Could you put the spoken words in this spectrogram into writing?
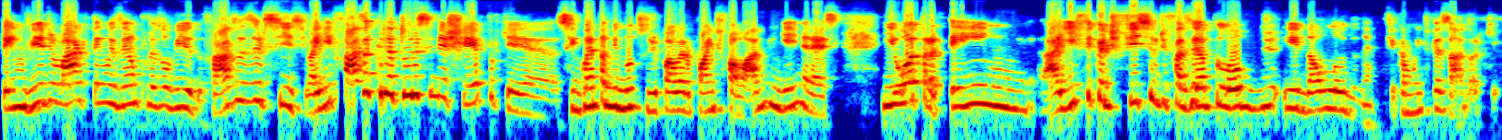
Tem um vídeo lá que tem um exemplo resolvido, faz o exercício, aí faz a criatura se mexer, porque 50 minutos de PowerPoint falado ninguém merece. E outra, tem. Aí fica difícil de fazer upload e download, né? Fica muito pesado o arquivo.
